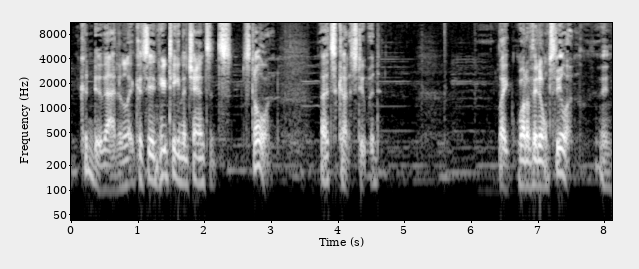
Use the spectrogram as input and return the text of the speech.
you couldn't do that because then you're taking a chance it's stolen. That's kind of stupid. Like, what if they don't steal it? And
